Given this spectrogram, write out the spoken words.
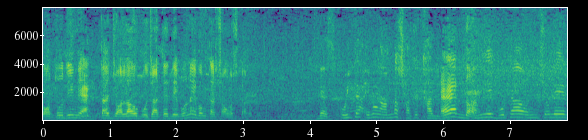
ততদিন একটা জলাও বোঝাতে দেব না এবং তার সংস্কার করব। ব্যাস ওইটা এবং আমরা সাথে থাকব একদম। আমি এই গোটা অঞ্চলের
